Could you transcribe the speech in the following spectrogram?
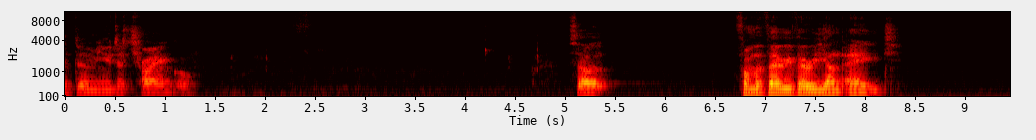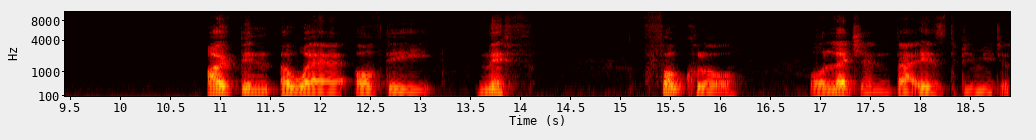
the Bermuda Triangle. So, from a very, very young age, I've been aware of the myth, folklore, or legend that is the Bermuda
